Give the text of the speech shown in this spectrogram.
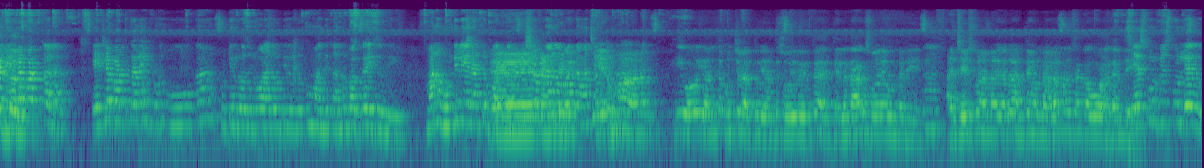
ఎట్లా బతకాలా? ఎట్లా బతకాలా? ఇప్పుడు ఊక పుట్టినరోజులు అదొకటి ఇదొకటి మంది కన్ను బగ్గ అవుతుంది మనం ఉండి లేనట్టు బతాం, నిశ్శబ్దంగా బతాం అని చెప్తున్నా. ఇగో ఇదంతా ముచ్చరద్దు ఇదంతా సోది పెడితే అది తెల్లదాకా సోదే ఉంటది. అది చేసుకుని అన్నది కదా అంతే ఉండాలా? మనం చక్కగా పోవాలి అంతే. చేసుకుని పిసుకుని లేదు.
